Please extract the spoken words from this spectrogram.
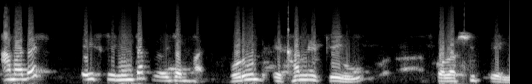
আমাদের এই স্ক্রিনিংটা প্রয়োজন হয়। ধরুন, এখানে কেউ স্কলারশিপ পেল।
